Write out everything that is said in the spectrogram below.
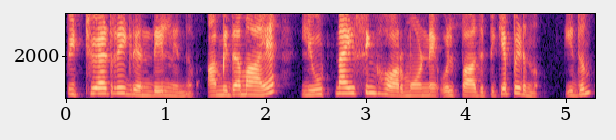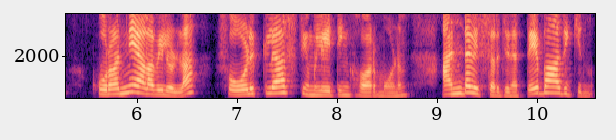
പിറ്റുവാട്രി ഗ്രന്ഥിയിൽ നിന്നും അമിതമായ ല്യൂട്ട്നൈസിംഗ് ഹോർമോണിനെ ഉൽപ്പാദിപ്പിക്കപ്പെടുന്നു. ഇതും കുറഞ്ഞ അളവിലുള്ള ഫോളിക്കുലാർ സ്റ്റിമുലേറ്റിംഗ് ഹോർമോണും അണ്ടവിസർജനത്തെ ബാധിക്കുന്നു.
